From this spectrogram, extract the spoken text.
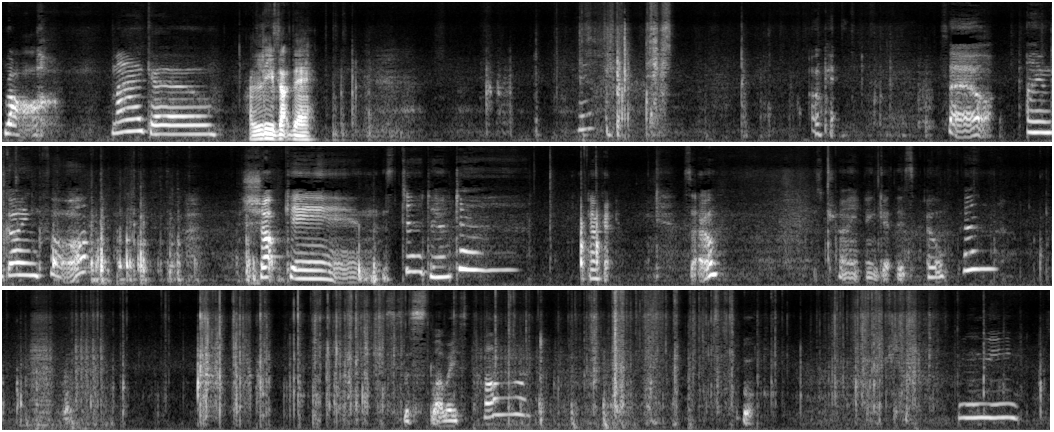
Raw. My go. I'll leave that there. Okay. So, I'm going for Shopkins. Da, da, da. Okay. So, let's try and get this open. This is the slowest part.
